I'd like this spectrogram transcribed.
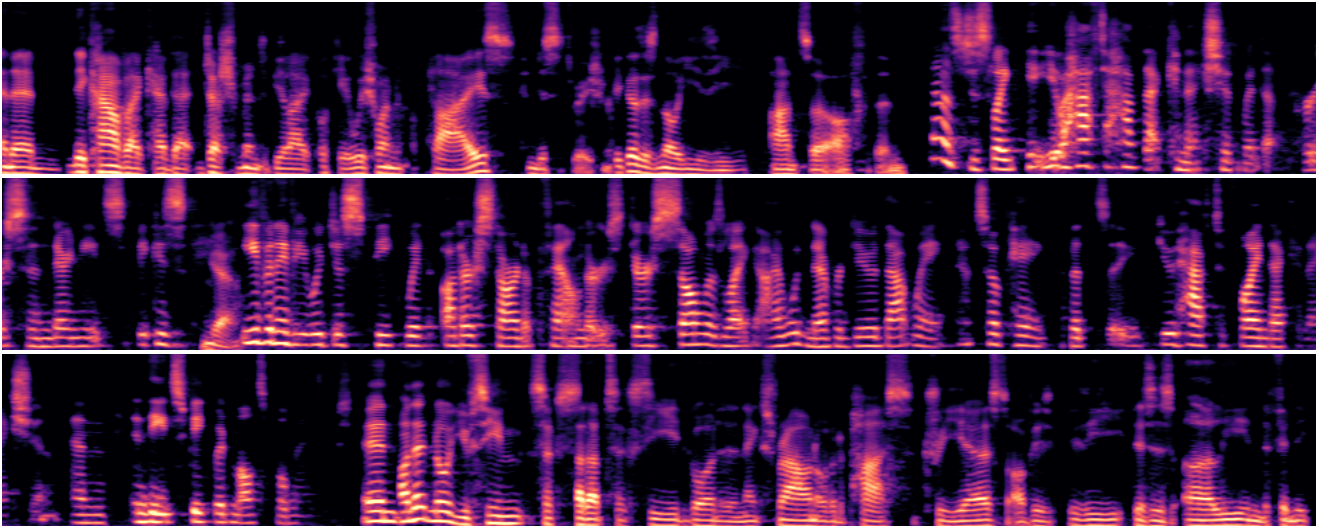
And then they kind of like have that judgment to be like, okay, which one applies in this situation? Because there's no easy answer often. That's just like you have to have that connection with that person. their needs because yeah. even if you would just speak with other startup founders, there's some is like, I would never do it that way. That's okay. But uh, you have to find that connection and indeed speak with multiple mentors. And on that note, you've seen startups succeed, go into the next round over the past three years. Obviously, this is early in the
